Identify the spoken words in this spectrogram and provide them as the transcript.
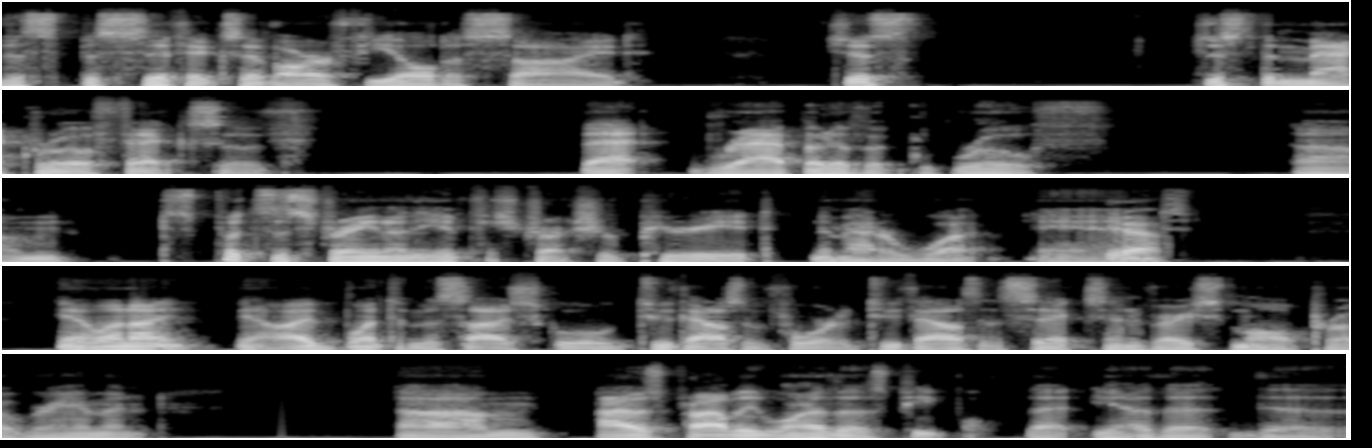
the specifics of our field aside, just just the macro effects of that rapid of a growth um, just puts a strain on the infrastructure period no matter what and yeah. you know when i you know i went to massage school 2004 to 2006 in a very small program and um, i was probably one of those people that you know the the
